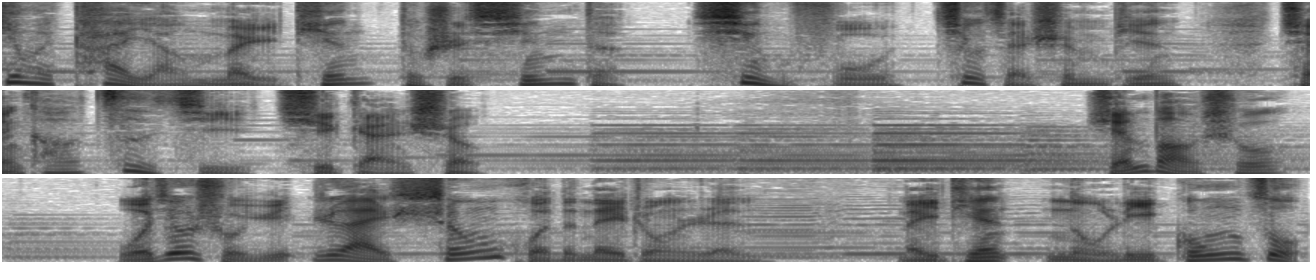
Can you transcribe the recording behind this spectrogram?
因为太阳每天都是新的。”幸福就在身边，全靠自己去感受。玄宝说：“我就属于热爱生活的那种人，每天努力工作，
